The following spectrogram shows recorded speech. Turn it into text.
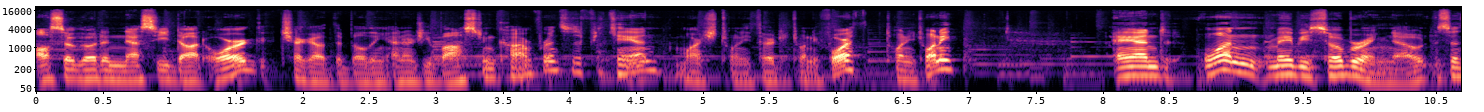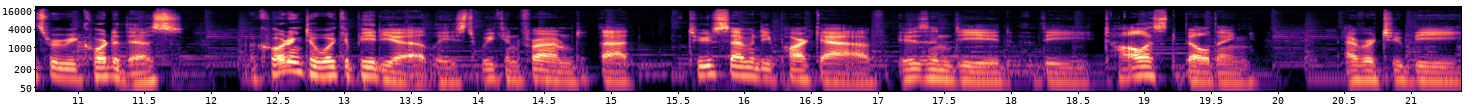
Also, go to nesea.org. Check out the Building Energy Boston Conference if you can, March 23rd to 24th, 2020. And one maybe sobering note since we recorded this, according to Wikipedia at least, we confirmed that 270 Park Ave is indeed the tallest building ever to be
